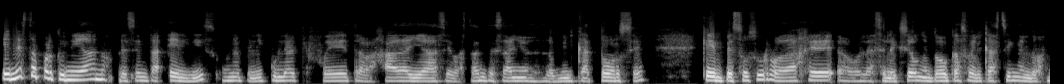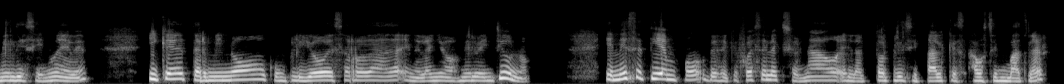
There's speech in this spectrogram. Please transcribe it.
En esta oportunidad nos presenta Elvis, una película que fue trabajada ya hace bastantes años, desde 2014, que empezó su rodaje o la selección, en todo caso, del casting en el 2019 y que terminó, concluyó esa rodada en el año 2021. En ese tiempo, desde que fue seleccionado el actor principal, que es Austin Butler,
